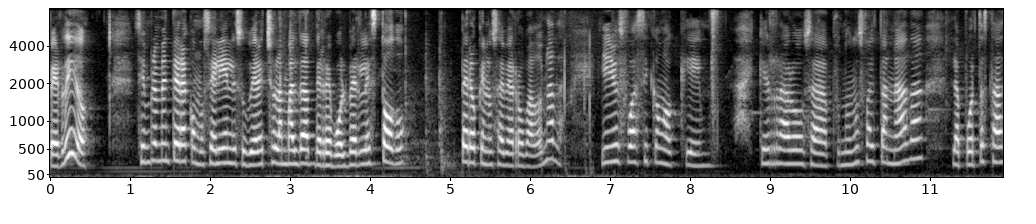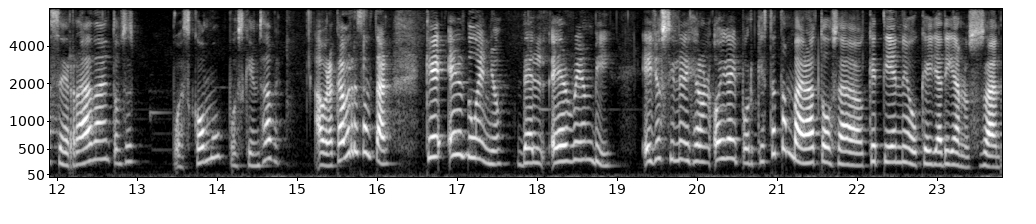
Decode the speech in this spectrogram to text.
perdido. Simplemente era como si alguien les hubiera hecho la maldad de revolverles todo, pero que no se había robado nada. Y ellos fue así como que, ay, qué raro, o sea, pues no nos falta nada, la puerta estaba cerrada, entonces, pues ¿cómo? Pues quién sabe. Ahora, cabe resaltar que el dueño del Airbnb, ellos sí le dijeron, oiga, ¿y por qué está tan barato? O sea, ¿qué tiene? O qué, ya díganos, o sea,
